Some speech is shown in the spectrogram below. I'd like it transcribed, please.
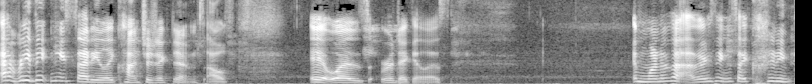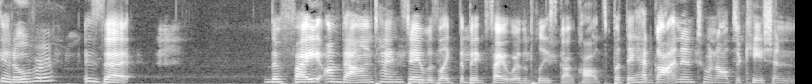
everything he said, he like contradicted himself. It was ridiculous. And one of the other things I couldn't get over is that the fight on Valentine's Day was like the big fight where the police got called, but they had gotten into an altercation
